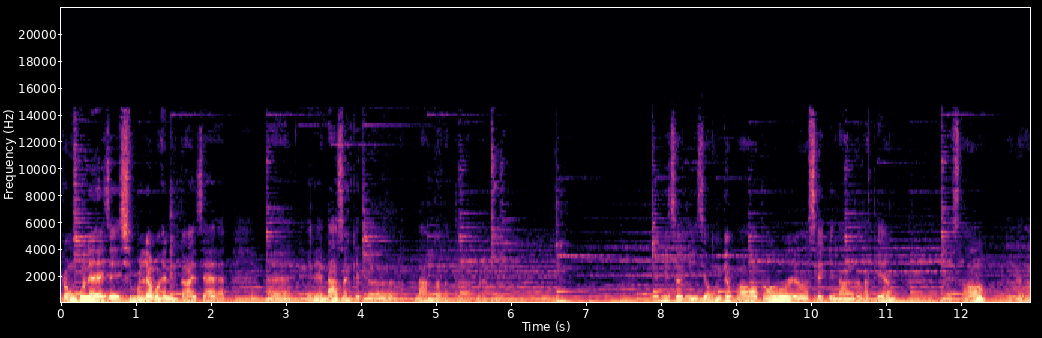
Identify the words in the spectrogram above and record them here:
롱분에 이제 심으려고 하니까 이제 에, 이래 낮은 게더 나은 것 같더라고요. 여기저기 이제 옮겨 봐도 요 색이 나은 것 같아요. 그래서 여기다가.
